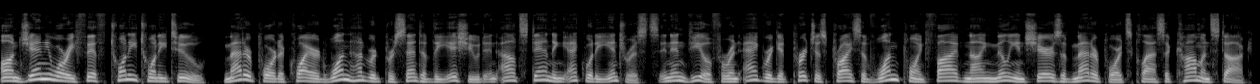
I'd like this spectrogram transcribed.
On January 5, 2022, Matterport acquired 100% of the issued and outstanding equity interests in Enview for an aggregate purchase price of 1.59 million shares of Matterport's Class A common stock,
